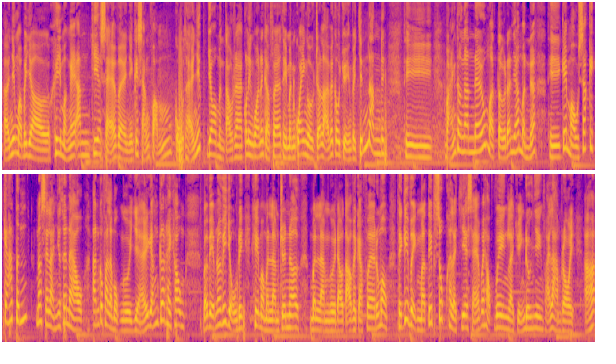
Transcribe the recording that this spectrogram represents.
à, nhưng mà bây giờ khi mà nghe anh chia sẻ về những cái sản phẩm cụ thể nhất do mình tạo ra có liên quan đến cà phê thì mình quay ngược trở lại với câu chuyện về chính anh đi. Thì bản thân anh nếu mà tự đánh giá mình á thì cái màu sắc cái cá tính nó sẽ là như thế nào? Anh có phải là một người dễ gắn kết hay không? Bởi vì em nói ví dụ đi khi mà mình làm trainer mình làm người đào tạo về cà phê đúng không? Thì cái việc mà tiếp xúc hay là chia sẻ với học viên là chuyện đương nhiên phải làm rồi. Đó.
